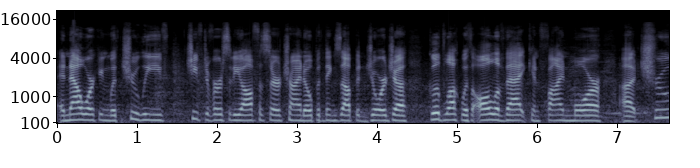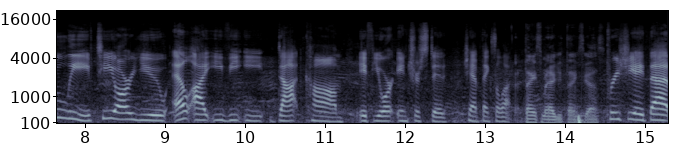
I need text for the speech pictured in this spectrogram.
and now working with Trulieve, Chief Diversity Officer, trying to open things up in Georgia. Good luck with all of that. You can find more uh, Trulieve, T R U L I E V E dot com if you're interested. Champ, thanks a lot. Thanks, Maggie. Thanks, guys. Appreciate that.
